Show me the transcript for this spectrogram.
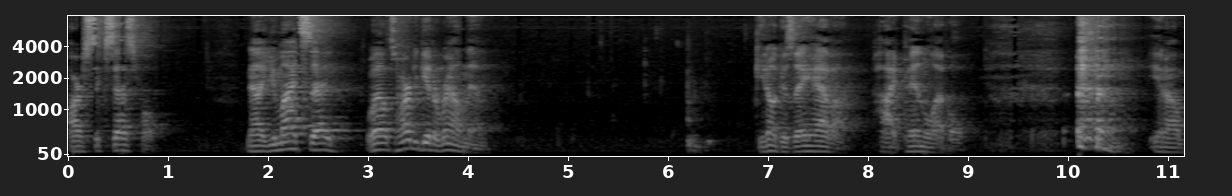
are successful. Now, you might say, well, it's hard to get around them. You know, because they have a high pin level. you know,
